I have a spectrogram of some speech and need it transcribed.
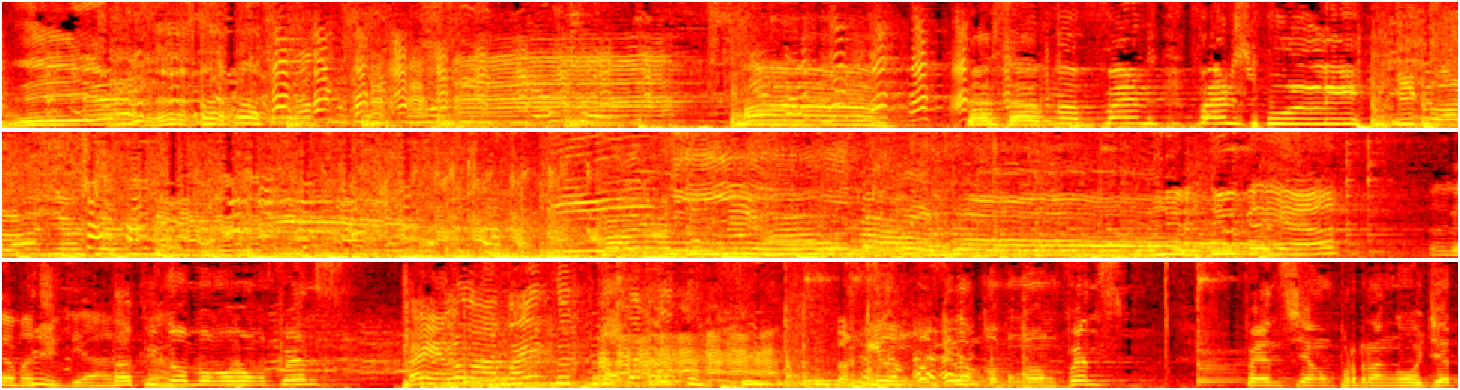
Iya. Takut dibully dia Ah, masa ngefans fans bully idolanya sendiri. Kau masuk di akal dong. Iya juga ya Enggak masuk di akal Tapi ngomong-ngomong fans, Hei, lo ngapain Dut? Bang Gilang, Bang Gilang ngomong-ngomong fans, fans yang pernah ngehujat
